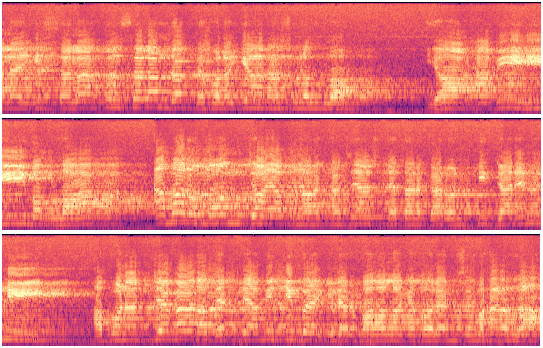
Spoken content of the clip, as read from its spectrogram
আলাইহিস সালাতু সালাম ডাকতে বলে, ইয়া রাসূলুল্লাহ, ইয়া হাবিবাল্লাহ আমার মন যায় আপনার কাছে আসতে, তার কারণ কি জানেননি? আপনার জায়গাটা দেখলে আমি জিব্রাইলের ভালো লাগে বলেন কিন্তু আমার আল্লাহ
